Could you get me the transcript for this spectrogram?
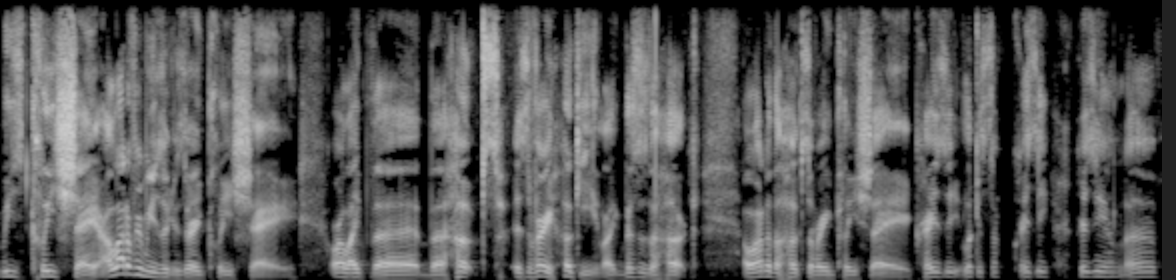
these cliche. A lot of her music is very cliche, or like the the hooks. It's very hooky. Like this is a hook. A lot of the hooks are very cliche. Crazy, look at so crazy, crazy in love.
